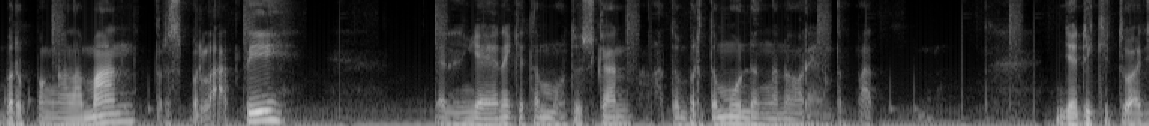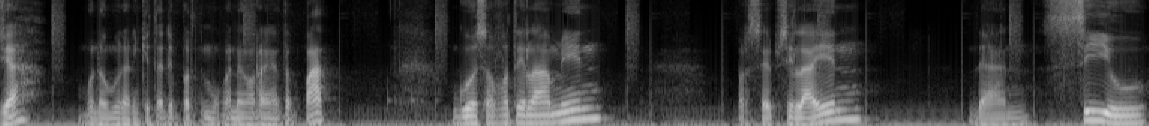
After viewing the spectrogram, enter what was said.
berpengalaman terus berlatih dan hingga akhirnya kita memutuskan atau bertemu dengan orang yang tepat. Jadi gitu aja. Mudah-mudahan kita dipertemukan dengan orang yang tepat. Gue Sofatil Amin persepsi lain dan see you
